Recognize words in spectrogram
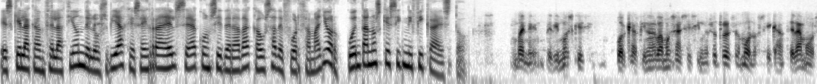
es que la cancelación de los viajes a Israel sea considerada causa de fuerza mayor. Cuéntanos qué significa esto. Bueno, pedimos que, porque al final vamos a ser, si nosotros somos los que cancelamos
